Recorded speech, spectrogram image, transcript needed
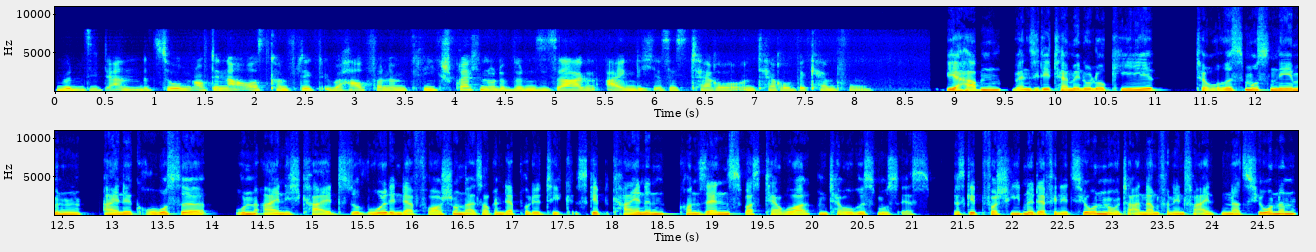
Würden Sie dann bezogen auf den Nahostkonflikt überhaupt von einem Krieg sprechen oder würden Sie sagen, eigentlich ist es Terror und Terrorbekämpfung? Wir haben, wenn Sie die Terminologie Terrorismus nehmen eine große Uneinigkeit sowohl in der Forschung als auch in der Politik. Es gibt keinen Konsens, was Terror und Terrorismus ist. Es gibt verschiedene Definitionen, unter anderem von den Vereinten Nationen.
